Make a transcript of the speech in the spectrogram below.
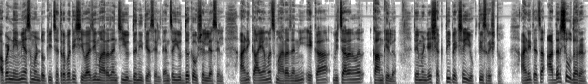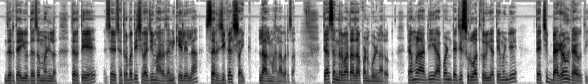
आपण नेहमी असं म्हणतो की छत्रपती शिवाजी महाराजांची युद्धनीती असेल त्यांचं युद्ध कौशल्य असेल आणि कायमच महाराजांनी एका विचारांवर काम केलं ते म्हणजे शक्तीपेक्षा युक्तीश्रेष्ठ. आणि त्याचं आदर्श उदाहरण जर त्या युद्धाचं म्हणलं तर ते श- छत्रपती शिवाजी महाराजांनी केलेला सर्जिकल स्ट्राईक लाल महालावरचा. त्या संदर्भात आज आपण बोलणार आहोत. त्यामुळे आधी आपण त्याची सुरुवात करूया ते म्हणजे त्याची बॅकग्राऊंड काय होती?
